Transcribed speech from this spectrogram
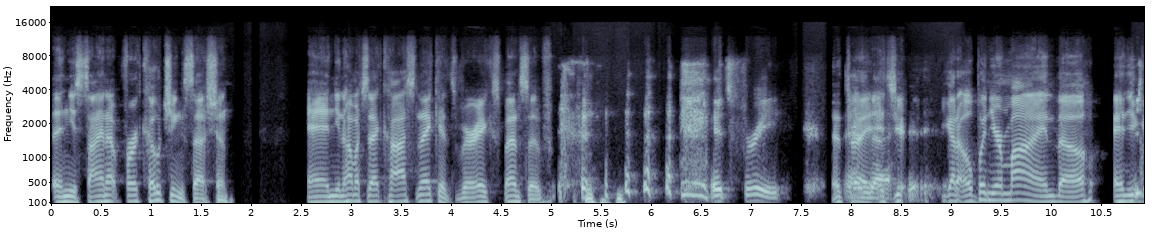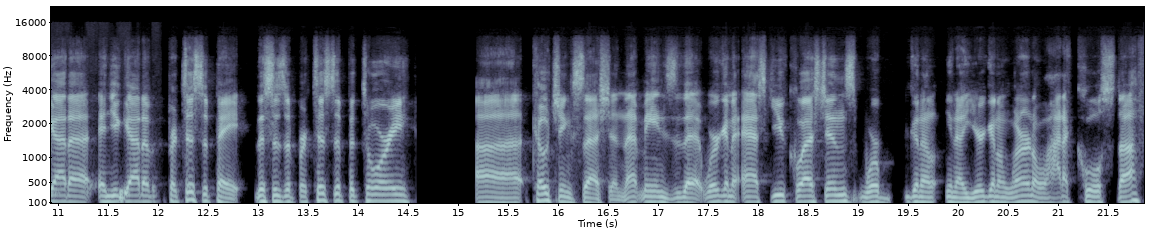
and you sign up for a coaching session. And you know how much that costs, Nick? It's very expensive. it's free. That's right. And, uh, it's your, you got to open your mind though, and you gotta and you gotta participate. This is a participatory uh, coaching session. That means that we're going to ask you questions. We're going to, you know, you're going to learn a lot of cool stuff.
